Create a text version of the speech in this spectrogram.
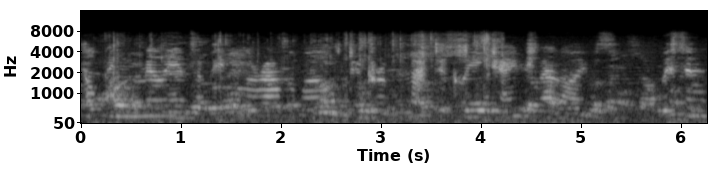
helping millions of people around the world to dramatically change their lives. Listen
